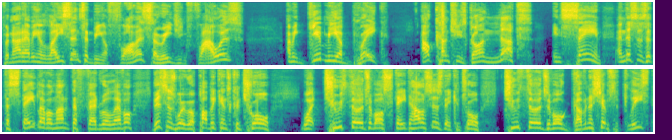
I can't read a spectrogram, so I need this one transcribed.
for not having a license and being a florist, arranging flowers? I mean, give me a break. Our country's gone nuts, insane. And this is at the state level, not at the federal level. This is where Republicans control what, two thirds of all state houses? They control two thirds of all governorships at least.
